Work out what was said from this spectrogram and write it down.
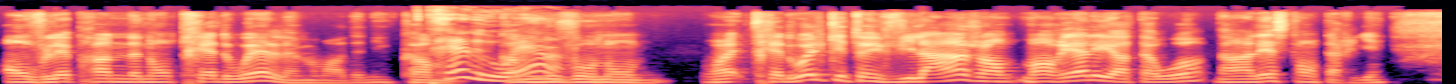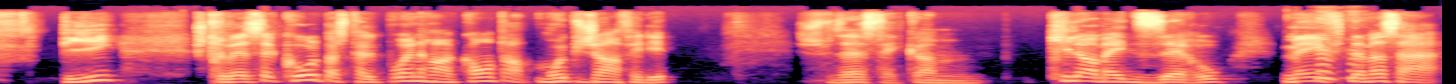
on voulait prendre le nom Treadwell à un moment donné, comme, nouveau nom. Ouais, Treadwell, qui est un village entre Montréal et Ottawa, dans l'Est ontarien. Puis, je trouvais ça cool parce que c'était le point de rencontre entre moi et Jean-Philippe. Je me disais, c'était comme kilomètre zéro. Mais finalement, ça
